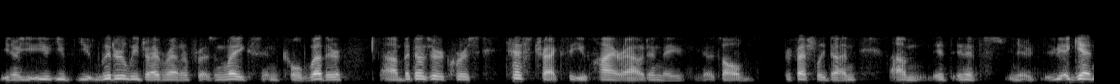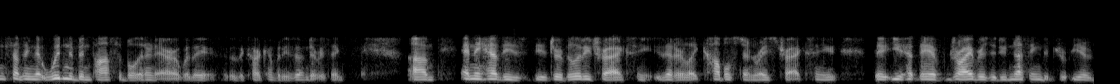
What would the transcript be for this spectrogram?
You know, you you you literally drive around in frozen lakes in cold weather. Um, but those are, of course, test tracks that you hire out, and they, you know, it's all professionally done. Um, it, and it's, you know, again, something that wouldn't have been possible in an era where, they, where the car companies owned everything. Um, and they have these these durability tracks that are like cobblestone race tracks, and you they you have they have drivers that do nothing but you know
